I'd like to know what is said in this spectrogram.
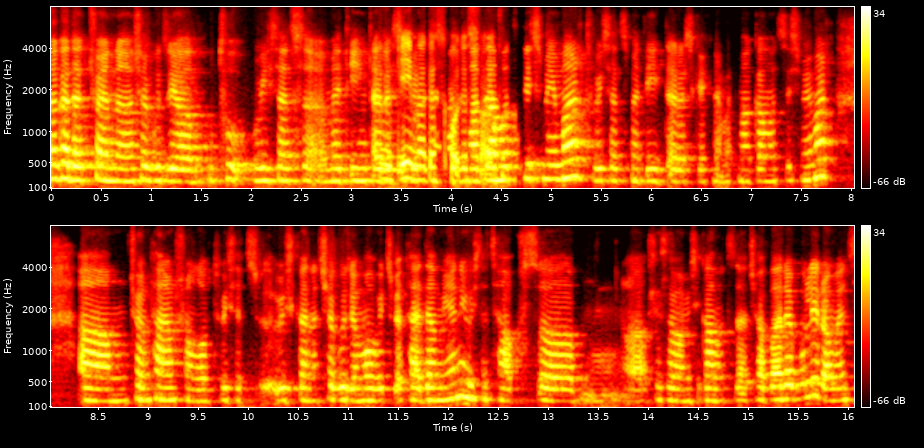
ზოგადად ჩვენ შეგვიძლია თუ ვისაც მეტი ინტერესი მაგამოცდის მიმართ, ვისაც მეტი ინტერესი გექნებათ მაგამოცდის მიმართ, აა ჩვენ თანამშრომლობთ ვისაც ვისგანაც შეგვიძლია მოვიწვიოთ ადამიანი, ვისაც აქვს შესაბამისი გამოცდა ჩაბარებული, რომელიც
